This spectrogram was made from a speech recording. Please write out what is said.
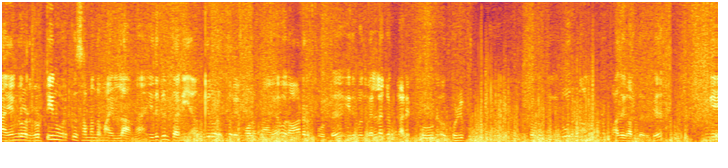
நான் எங்களோட ரொட்டீன் ஒர்க்கு சம்மந்தமாக இல்லாமல் இதுக்குன்னு தனியாக நீர்வளத்துறை மூலமாக ஒரு ஆர்டர் போட்டு இதுக்கு வந்து வெள்ள கண்காணிப்பு குழுன்னு ஒரு குழி இருபத்தி நாலு மணி இருக்குது இங்கே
